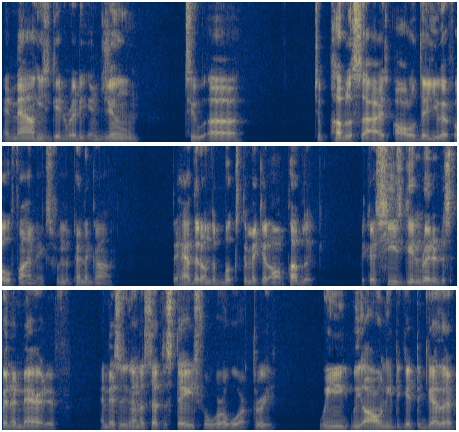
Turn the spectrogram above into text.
And now he's getting ready in June to uh to publicize all of their UFO findings from the Pentagon. They have that on the books to make it all public because he's getting ready to spin a narrative. And this is going to set the stage for World War III. We we all need to get together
